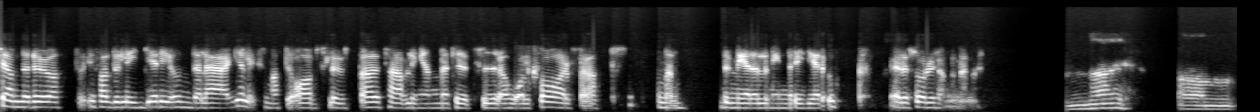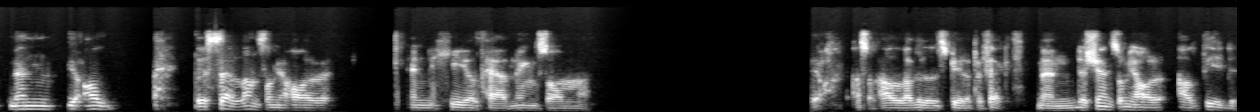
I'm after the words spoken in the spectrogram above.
Känner du att ifall du ligger i underläge, liksom att du avslutar tävlingen med typ fyra hål kvar för att men, du mer eller mindre ger upp? Är det så du känner med mig? Nej, um, men jag det är sällan som jag har en hel tävling som ja, alltså alla vill spela perfekt. Men det känns som jag har alltid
